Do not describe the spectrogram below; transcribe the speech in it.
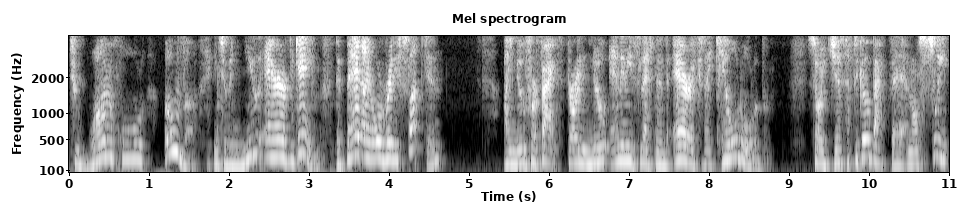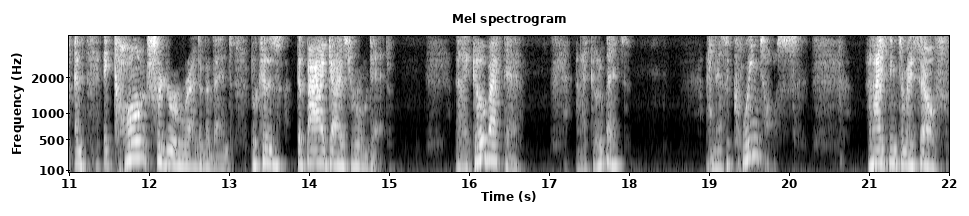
to one hall over into a new area of the game, the bed I already slept in, I know for a fact there are no enemies left in the area because I killed all of them. So I just have to go back there and I'll sleep, and it can't trigger a random event because the bad guys are all dead. And I go back there, and I go to bed, and there's a coin toss. And I think to myself,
